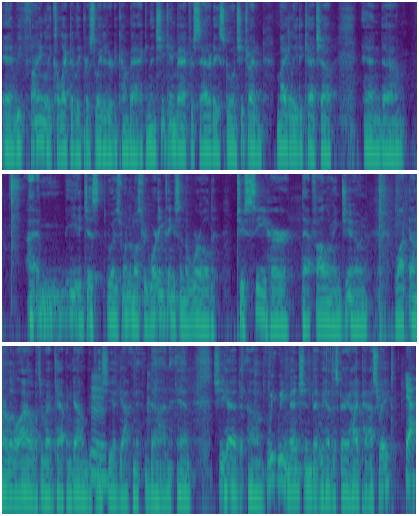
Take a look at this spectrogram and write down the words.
and we finally collectively persuaded her to come back. And then she came back for Saturday school, and she tried mightily to catch up. And um, I, it just was one of the most rewarding things in the world to see her that following June walk down our little aisle with a red cap and gown because she had gotten it done. And she had, um, we, we mentioned that we have this very high pass rate Yeah.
